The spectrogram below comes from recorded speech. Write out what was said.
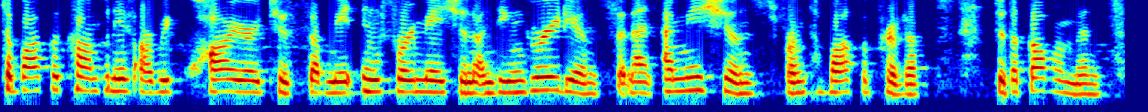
tobacco companies are required to submit information on the ingredients and emissions from tobacco products to the government,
